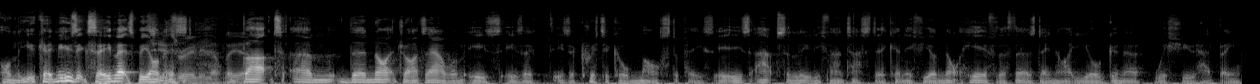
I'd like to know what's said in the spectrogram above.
on the UK music scene. Let's be honest. really lovely, yeah. But um, the Night Drives album is is a is a critical masterpiece. It is absolutely fantastic, and if you're not here for the Thursday night, you're gonna wish you had been.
